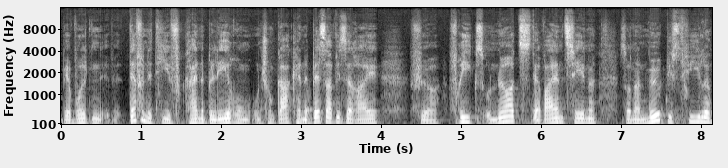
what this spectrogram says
wir wollten definitiv keine Belehrung und schon gar keine Besserwisserei für Freaks und Nerds der Weinszene, sondern möglichst viele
